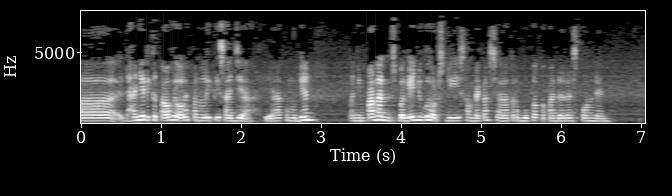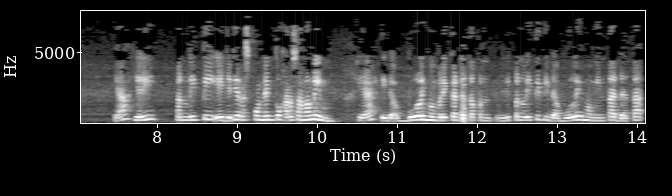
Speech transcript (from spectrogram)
uh, hanya diketahui oleh peneliti saja, ya. Kemudian penyimpanan dan sebagainya juga harus disampaikan secara terbuka kepada responden. Ya, jadi peneliti, eh, jadi responden itu harus anonim, ya, tidak boleh memberikan data. Pen, jadi peneliti tidak boleh meminta data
